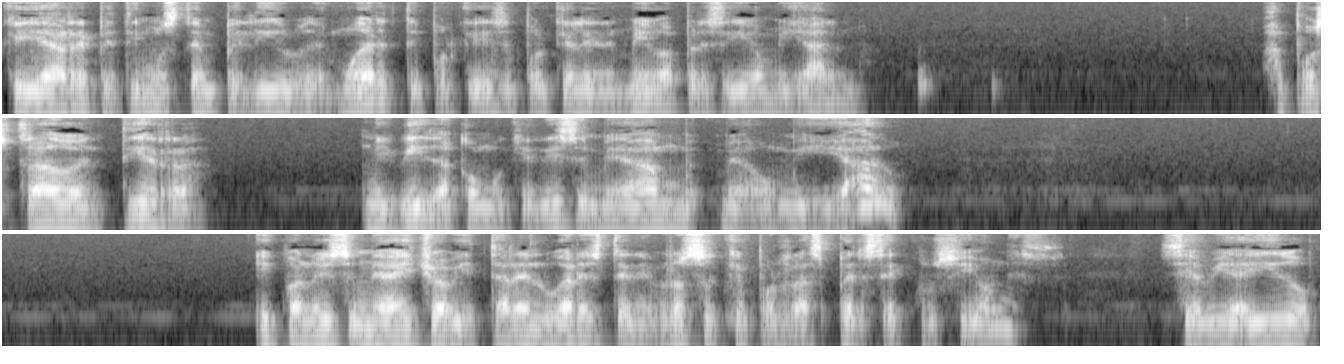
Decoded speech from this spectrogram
que ya repetimos está en peligro de muerte, porque dice, porque el enemigo ha perseguido mi alma, ha postrado en tierra mi vida, como quien dice, me ha, humillado. Y cuando dice me ha hecho habitar en lugares tenebrosos, que por las persecuciones se había ido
